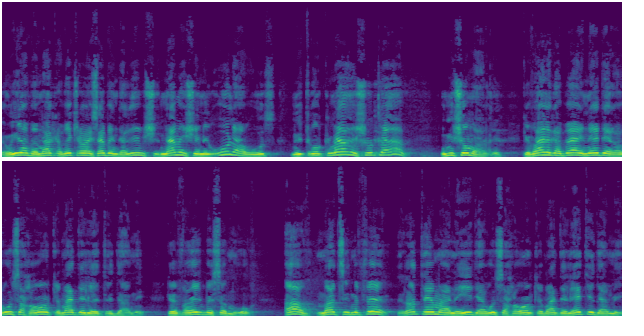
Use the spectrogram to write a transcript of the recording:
אומרים במקרא בית שמאי עשה בן דרים, נמי שנראו להרוס, נתרוקנה רשות לאב. ומשום אחר, כיוון לגבי הנדר הרוס אחרון כמעט דלתרי דמי, כמפרש בסמוך, אב מצי מפר, זה לא תימא נהי דהרוס אחרון כמעט דלתרי דמי,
